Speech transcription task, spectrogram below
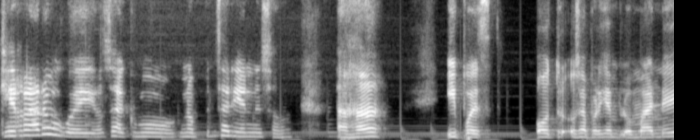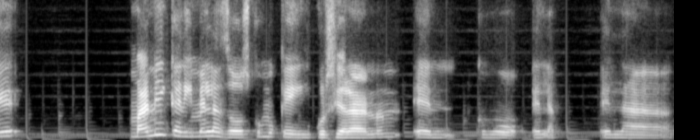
Qué raro, güey. O sea, como no pensaría en eso. Ajá. Y pues, otro, o sea, por ejemplo, Mane, Mane y Karime las dos como que incursionaron en como en la, en la,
